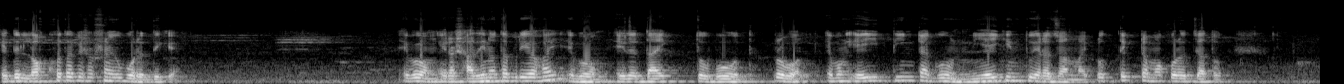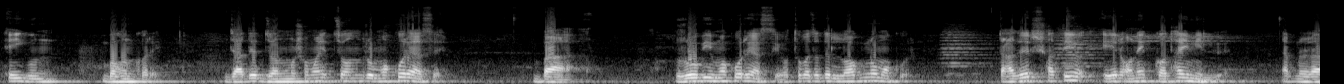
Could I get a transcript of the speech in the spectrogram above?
এদের লক্ষ্য থাকে সবসময় উপরের দিকে। এবং এরা স্বাধীনতা প্রিয় হয় এবং এদের দায়িত্ববোধ প্রবল। এবং এই তিনটা গুণ নিয়েই কিন্তু এরা জন্মায়। প্রত্যেকটা মকরের জাতক এই গুণ বহন করে। যাদের জন্ম সময়ে চন্দ্র মকরে আছে বা রবি মকরে আছে অথবা যাদের লগ্ন মকর, তাদের সাথে এর অনেক কথাই মিলবে। আপনারা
